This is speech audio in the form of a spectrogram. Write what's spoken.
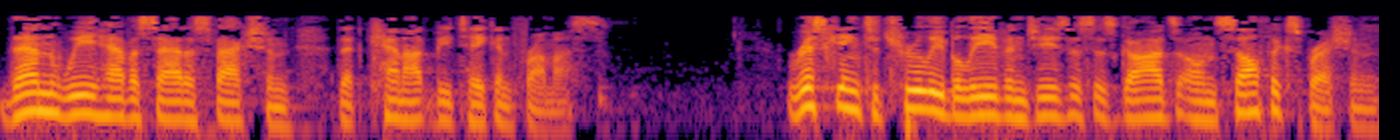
then we have a satisfaction that cannot be taken from us. Risking to truly believe in Jesus as God's own self expression,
